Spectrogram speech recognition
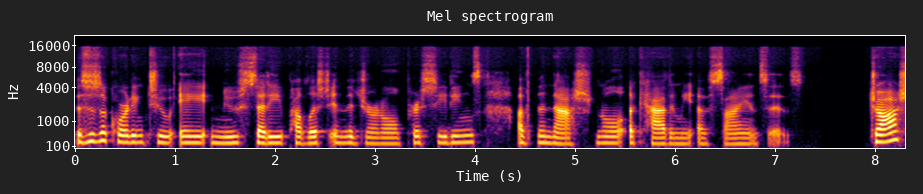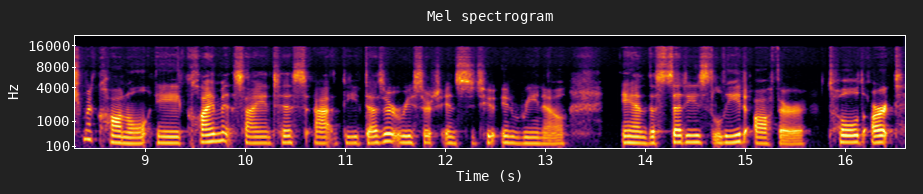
This is according to a new study published in the journal Proceedings of the National Academy of Sciences. Josh McConnell, a climate scientist at the Desert Research Institute in Reno and the study's lead author, told Art,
